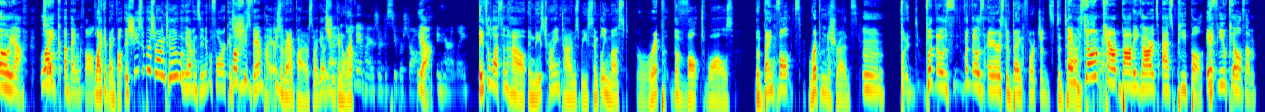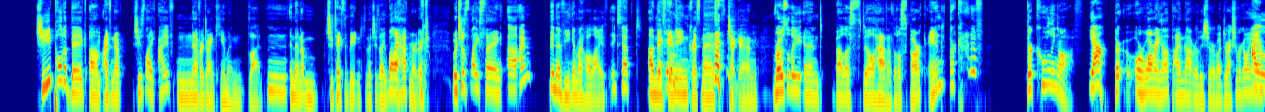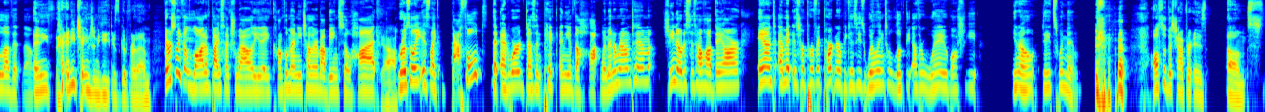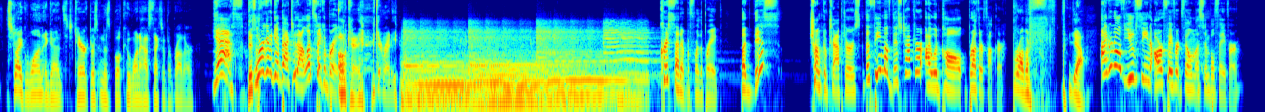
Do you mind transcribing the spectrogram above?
Oh yeah. Like a bank vault. Like a bank vault. Is she super strong too? But we haven't seen it before because well, she's vampire. she's a vampire, so I guess Yeah, she can rip. All vampires are just super strong. Yeah. inherently. It's a lesson how in these trying times we simply must rip the vault walls, the bank vaults, rip them to shreds. Mm. Put put those put those heirs to bank fortunes to And don't count bodyguards as people if you kill them. she pulled a big um i've never she's like i've never drank human blood Mm, and then um she takes the beat and then she's like well i have murdered which is like saying uh i've been a vegan my whole life except on thanksgiving christmas chicken rosalie and bella still have a little spark and they're kind of they're cooling off Yeah, they're or warming up i'm not really sure what direction we're going I in. love it though. any any change in heat is good for them There's like a lot of bisexuality. They compliment each other about being so hot. yeah Rosalie is like baffled that Edward doesn't pick any of the hot women around him. She notices how hot they are. And Emmett is her perfect partner because he's willing to look the other way while she, you know, dates women. also, this chapter is um s- strike one against characters in this book who want to have sex with their brother. Yes. This We're going to get back to that. Let's take a break. Okay, get ready. Chris said it before the break, but this chunk of chapters, the theme of this chapter, I would call brother fucker. Brother. yeah. I don't know if you've seen our favorite film, A Simple Favor,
